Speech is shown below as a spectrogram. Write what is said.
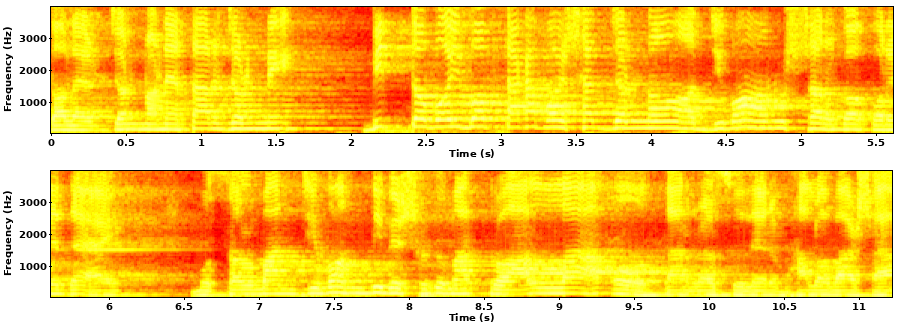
দলের জন্য, নেতার জন্য। বিত্ত বৈভব, টাকা পয়সার জন্য জীবন উৎসর্গ করে দেয়। মুসলমান জীবন দিবে শুধুমাত্র আল্লাহ ও তার রাসূলের ভালোবাসা।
